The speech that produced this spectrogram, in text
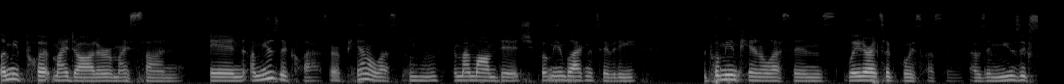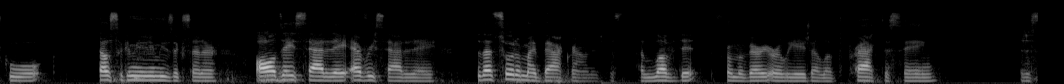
let me put my daughter or my son in a music class or a piano lesson mm-hmm. and my mom did she put me in black nativity she put me in piano lessons later i took voice lessons i was in music school shouts to community music center all day saturday every saturday so that's sort of my background is just i loved it from a very early age i loved practicing i just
